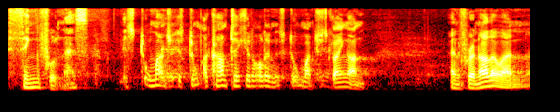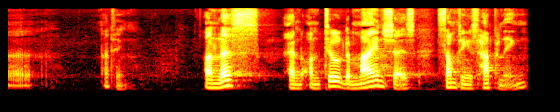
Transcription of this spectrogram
thingfulness, it's too much, it's too, I can't take it all in, it's too much is going on. And for another one, uh, nothing. Unless and until the mind says something is happening,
